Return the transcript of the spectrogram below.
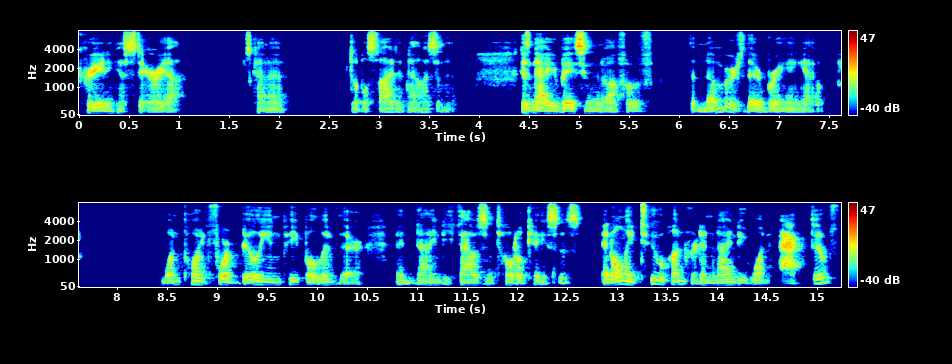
creating hysteria? It's kind of double sided now, isn't it? Because now you're basing it off of the numbers they're bringing out. 1.4 billion people live there and 90,000 total cases and only 291 active.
